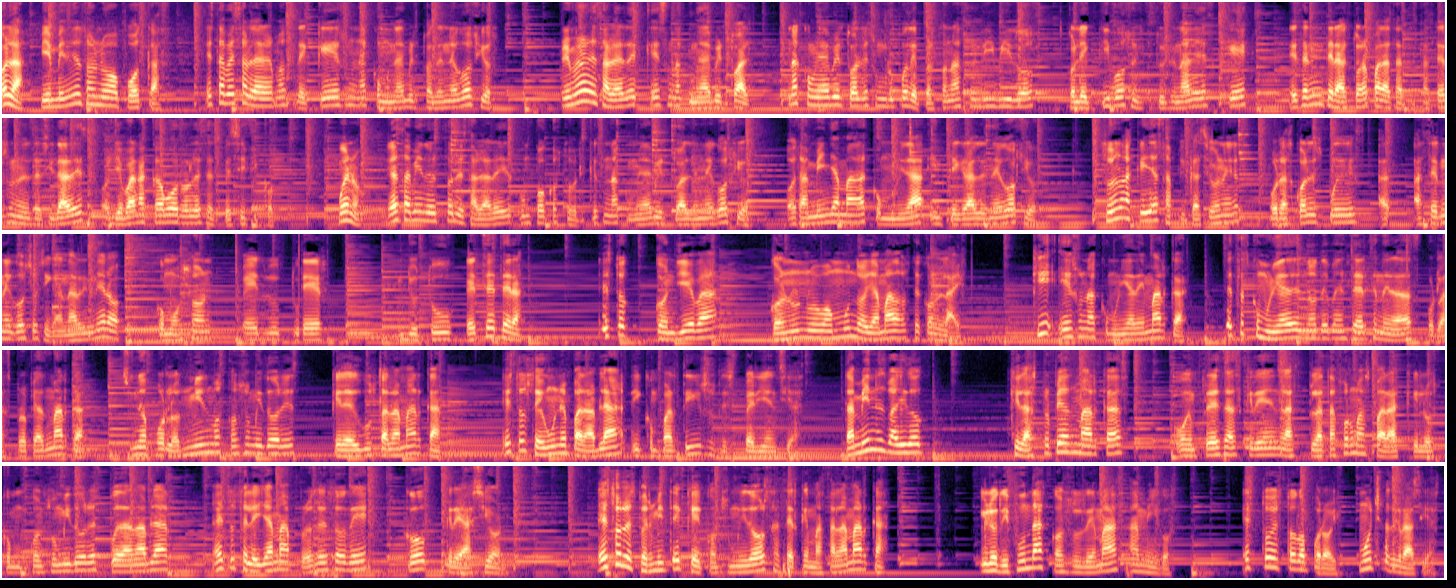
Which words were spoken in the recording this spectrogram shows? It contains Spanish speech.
Hola, bienvenidos a un nuevo podcast. Esta vez hablaremos de qué es una comunidad virtual de negocios. Primero les hablaré de qué es una comunidad virtual. Una comunidad virtual es un grupo de personas individuos, colectivos o institucionales que están interactuar para satisfacer sus necesidades o llevar a cabo roles específicos. Bueno, ya sabiendo esto les hablaré un poco sobre qué es una comunidad virtual de negocios o también llamada comunidad integral de negocios. Son aquellas aplicaciones por las cuales puedes hacer negocios y ganar dinero, como son Facebook, Twitter, YouTube, etc. Esto conlleva con un nuevo mundo llamado Second Life. ¿Qué es una comunidad de marca? Estas comunidades no deben ser generadas por las propias marcas, sino por los mismos consumidores que les gusta la marca. Estos se unen para hablar y compartir sus experiencias. También es válido que las propias marcas o empresas creen las plataformas para que los consumidores puedan hablar. A esto se le llama proceso de co-creación. Esto les permite que el consumidor se acerque más a la marca y lo difunda con sus demás amigos. Esto es todo por hoy. Muchas gracias.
